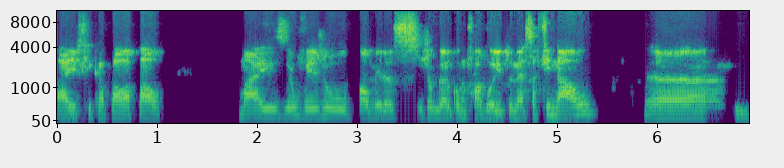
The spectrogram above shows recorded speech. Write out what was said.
Aí fica pau a pau. Mas eu vejo o Palmeiras jogando como favorito nessa final. Uh,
